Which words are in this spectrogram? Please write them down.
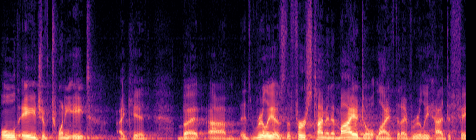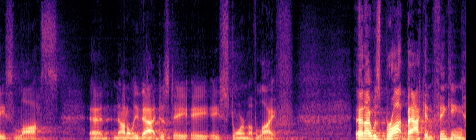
old age of 28, I kid, but um, it really is the first time in my adult life that I've really had to face loss. And not only that, just a, a, a storm of life. And I was brought back in thinking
